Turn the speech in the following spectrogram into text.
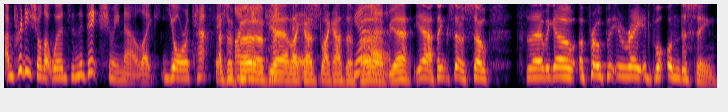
i'm pretty sure that word's in the dictionary now like you're a catfish As a I'm verb, yeah, like as like as a verb, yeah, yeah. I think so. So so there we go. Appropriately rated but underseen,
